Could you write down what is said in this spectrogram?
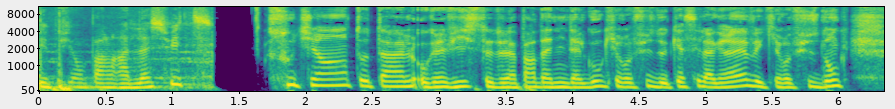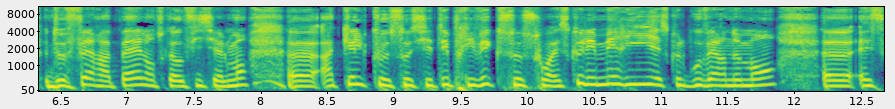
et puis on parlera de la suite soutien total aux grévistes de la part d'Anne Hidalgo qui refuse de casser la grève et qui refuse donc de faire appel, en tout cas officiellement, euh, à quelques sociétés privées que ce soit. Est-ce que les mairies, est-ce que le gouvernement, euh, est-ce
